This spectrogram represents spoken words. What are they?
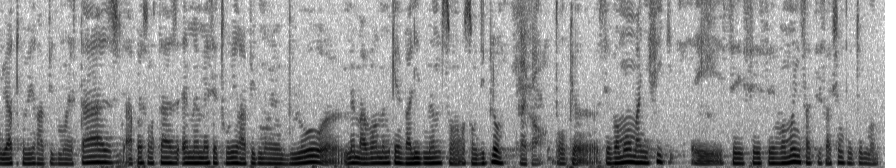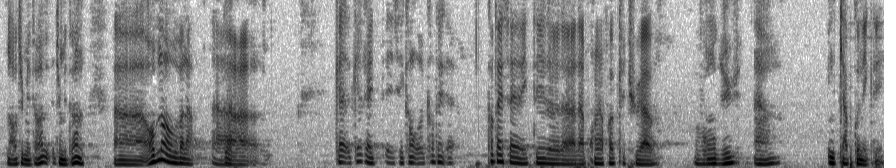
lui a trouvé rapidement un stage. Après son stage, elle-même, elle s'est trouvé rapidement un boulot, euh, même avant même qu'elle valide même son, son diplôme. D'accord. Donc euh, c'est vraiment magnifique et c'est c'est c'est vraiment une satisfaction pour tout le monde. Non, tu m'étonnes, tu m'étonnes. Euh, revenons au Vanna. Euh, été- c'est quand, quand, quand a été la, la première fois que tu as vendu un, une cape connectée?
